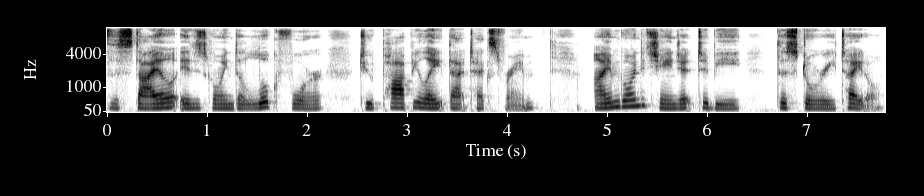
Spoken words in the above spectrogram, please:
the style it is going to look for to populate that text frame, I'm going to change it to be the story title.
